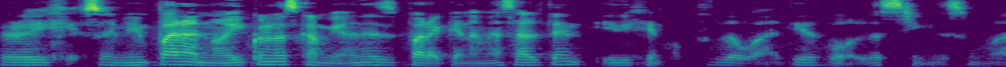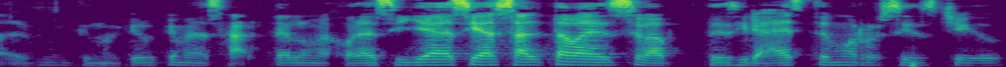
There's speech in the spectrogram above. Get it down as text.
Pero dije, soy bien paranoico en los camiones para que no me asalten. Y dije, no, pues lo voy a 10 bolas, chingue su madre, porque no quiero que me asalte. A lo mejor así ya, si asalta, va, se va a decir, ah, este morro sí es chido.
